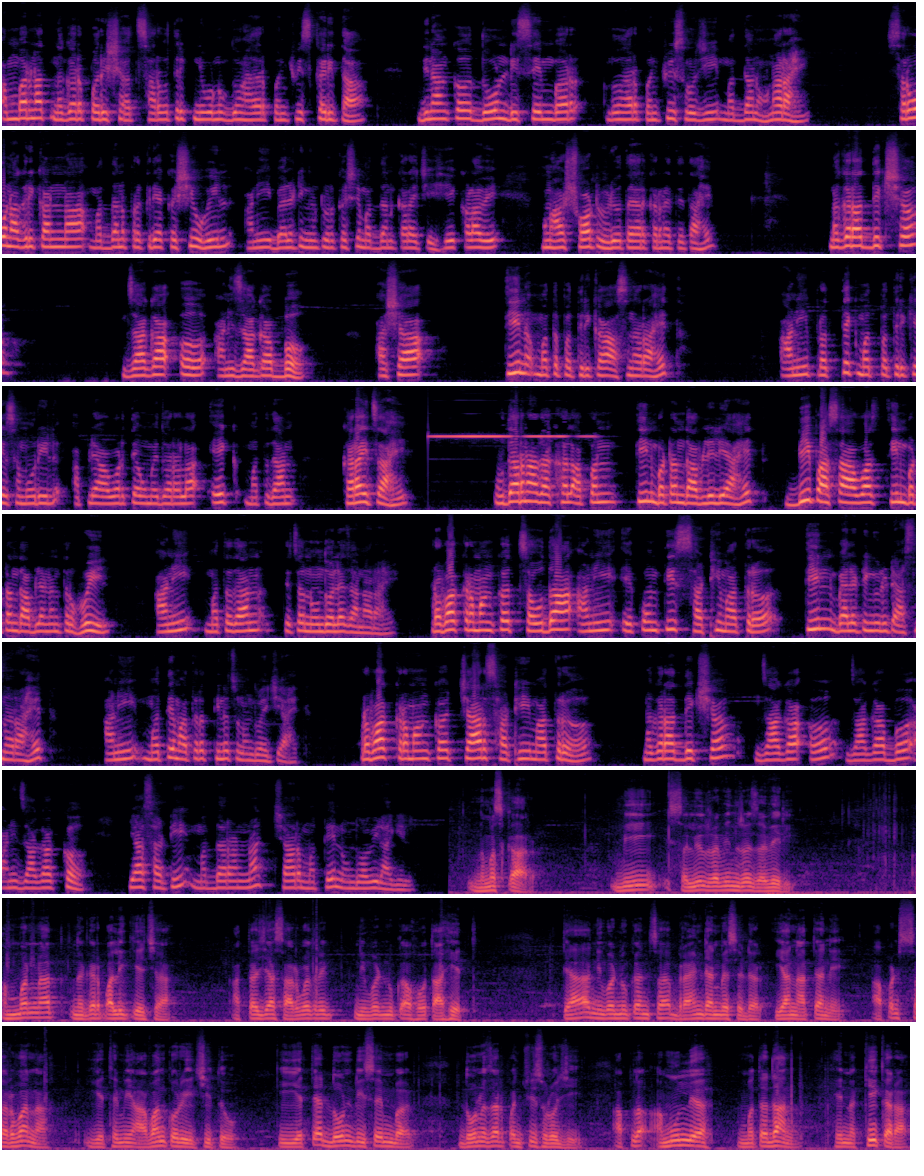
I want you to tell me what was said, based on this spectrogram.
अंबरनाथ नगर परिषद सार्वत्रिक निवडणूक दोन हजार पंचवीस करिता दिनांक दोन डिसेंबर दोन हजार पंचवीस रोजी मतदान होणार आहे. सर्व नागरिकांना मतदान प्रक्रिया कशी होईल आणि बॅलेटिंग युनिटवर कसे मतदान करायचे हे कळावे म्हणून हा शॉर्ट व्हिडिओ तयार करण्यात येत आहे. नगराध्यक्ष जागा अ आणि जागा ब अशा तीन मतपत्रिका असणार आहेत. आणि प्रत्येक मतपत्रिकेसमोरील आपल्या आवडत्या उमेदवाराला एक मतदान करायचं आहे. उदाहरणादाखल आपण तीन बटन दाबलेली आहेत. बीप असा आवाज तीन बटन दाबल्यानंतर होईल आणि मतदान त्याचं नोंदवल्या जाणार आहे. प्रभाग क्रमांक चौदा आणि एकोणतीससाठी मात्र तीन बॅलेटिंग युनिट असणार आहेत आणि मते मात्र तीनच नोंदवायची आहेत. प्रभाग क्रमांक चारसाठी मात्र नगराध्यक्ष जागा अ जागा ब आणि जागा क यासाठी मतदारांना चार मते नोंदवावी लागेल. नमस्कार. मी सलील रवींद्र जवेरी अंबरनाथ नगरपालिकेच्या आता ज्या सार्वत्रिक निवडणुका होत आहेत त्या निवडणुकांचा ब्रँड ॲम्बॅसेडर या नात्याने आपण सर्वांना येथे मी आवाहन करू इच्छितो की येत्या दोन डिसेंबर दोन हजार पंचवीस रोजी आपलं अमूल्य मतदान हे नक्की करा.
